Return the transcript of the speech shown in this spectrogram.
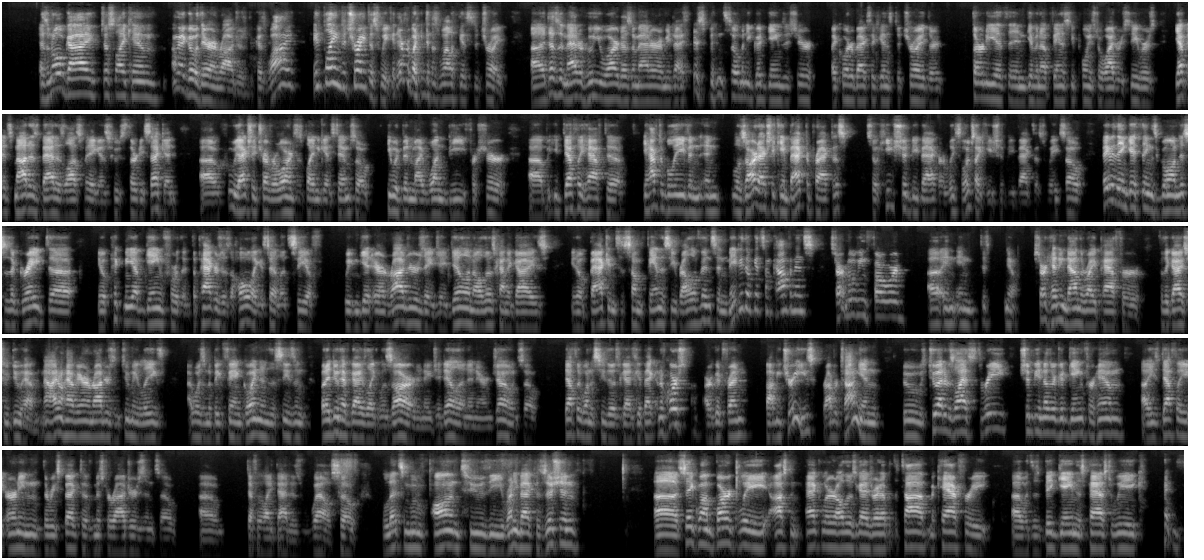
As an old guy, just like him, I'm going to go with Aaron Rodgers because why? He's playing Detroit this week, and everybody does well against Detroit. Uh, it doesn't matter who you are, doesn't matter. I mean, there's been so many good games this year by quarterbacks against Detroit. They're 30th in giving up fantasy points to wide receivers. Yep, it's not as bad as Las Vegas, who's 32nd. Uh, who actually Trevor Lawrence is playing against him, so he would have been my one B for sure. Uh, but you definitely have to you have to believe in. And Lazard actually came back to practice, So he should be back, or at least it looks like he should be back this week. So maybe they can get things going. This is a great, uh, you know, pick me up game for the, the Packers as a whole. Like I said, let's see if we can get Aaron Rodgers, AJ Dillon, all those kind of guys, you know, back into some fantasy relevance, and maybe they'll get some confidence, start moving forward, uh, and, and just you know start heading down the right path for for the guys who do have him. Now, I don't have Aaron Rodgers in too many leagues. I wasn't a big fan going into the season, but I do have guys like Lazard and AJ Dillon and Aaron Jones. So definitely want to see those guys get back. And of course, our good friend Bobby Trees, Robert Tonyan, who's two out of his last three, should be another good game for him. Uh, he's definitely earning the respect of Mr. Rogers, and so um, definitely like that as well. So let's move on to the running back position. Uh, Saquon Barkley, Austin Ekeler, all those guys right up at the top. McCaffrey uh, with his big game this past week,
